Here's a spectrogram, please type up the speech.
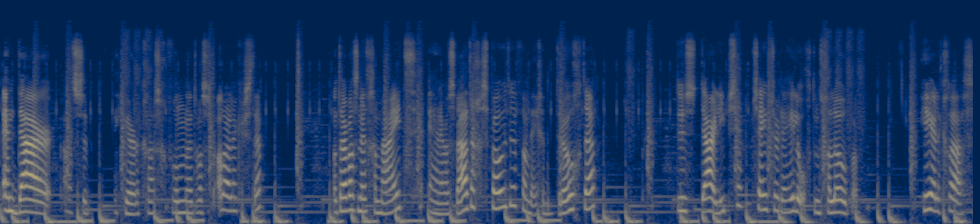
En daar had ze heerlijk gras gevonden. Het was het allerlekkerste. Want daar was net gemaaid en er was water gespoten vanwege de droogte. Dus daar liep ze. Ze heeft er de hele ochtend gelopen. Heerlijk gras.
